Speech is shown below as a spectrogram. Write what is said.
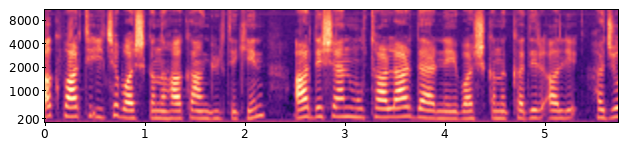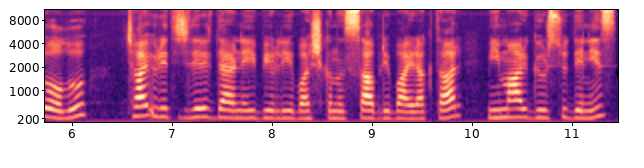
AK Parti İlçe Başkanı Hakan Gültekin, Ardeşen Muhtarlar Derneği Başkanı Kadir Ali Hacıoğlu, Çay Üreticileri Derneği Birliği Başkanı Sabri Bayraktar, Mimar Gürsü Deniz,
